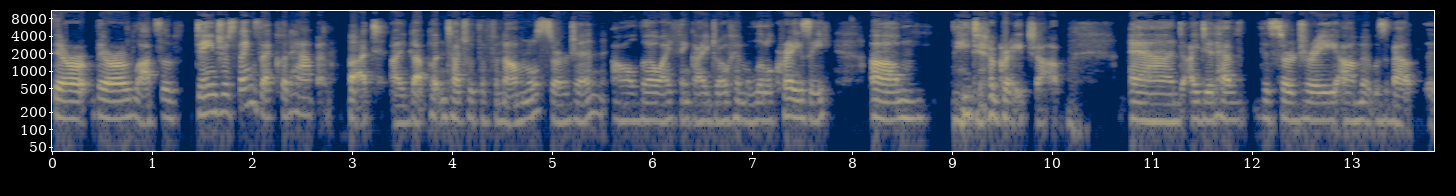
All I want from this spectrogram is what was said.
There, there are there are lots of dangerous things that could happen. But I got put in touch with a phenomenal surgeon, although I think I drove him a little crazy. Um, he did a great job and I did have the surgery. Um, it was about uh,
